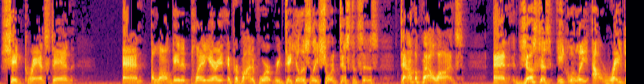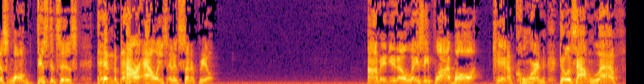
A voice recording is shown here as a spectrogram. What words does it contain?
shaped grandstand and elongated playing area. It provided for ridiculously short distances down the foul lines and just as equally outrageous long distances in the power alleys and in center field. I mean, you know, lazy fly ball can of corn goes out and left,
